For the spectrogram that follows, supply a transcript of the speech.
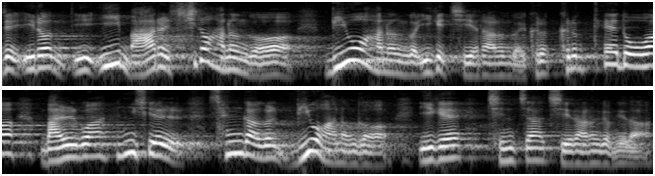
이제 이런 이, 이 말을 싫어하는 거, 미워하는 거 이게 지혜라는 거예요. 그런 그런 태도와 말과 행실, 생각을 미워하는 거 이게 진짜 지혜라는 겁니다.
